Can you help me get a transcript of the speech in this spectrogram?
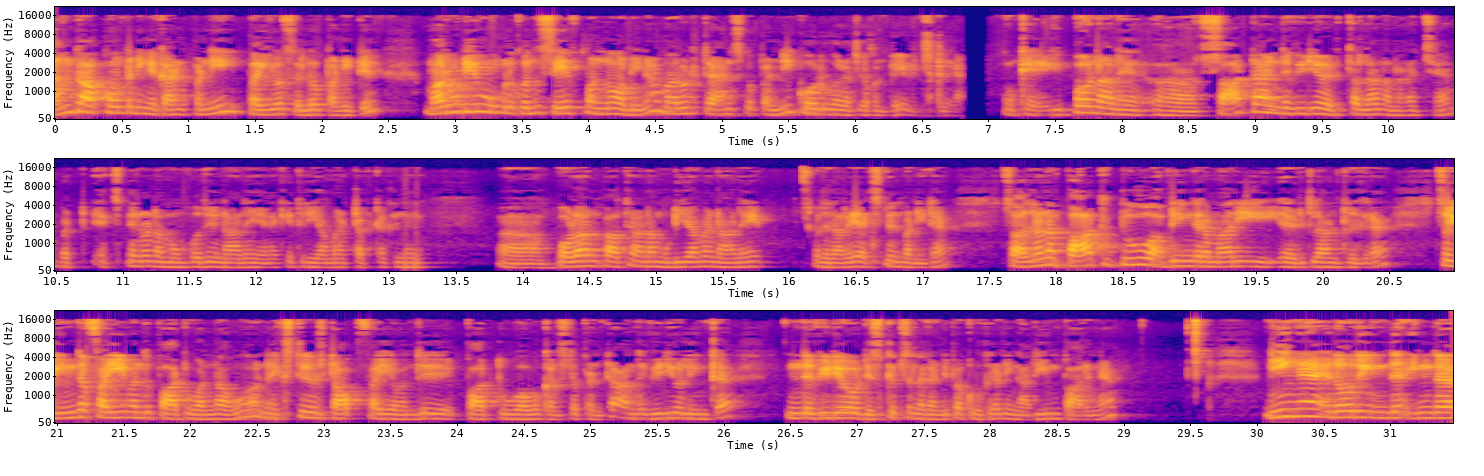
அந்த அக்கௌண்ட்டை நீங்கள் கனெக்ட் பண்ணி பையோ செல்லோ பண்ணிவிட்டு மறுபடியும் உங்களுக்கு வந்து சேவ் பண்ணணும் அப்படின்னா மறுபடியும் ட்ரான்ஸ்ஃபர் பண்ணி கோல்டு வாலெட்டில் கொண்டு போய் வச்சுக்கோங்க. ஓகே இப்போ நான் ஷார்ட்டாக இந்த வீடியோ எடுத்துடலாம் நான் நினச்சேன். பட் எக்ஸ்பிளைன் பண்ணும்போது நானே எனக்கே தெரியாமல் டக் டக்குன்னு போகலான்னு பார்த்தேன். ஆனால் முடியாமல் நானே கொஞ்சம் நிறைய எக்ஸ்பிளைன் பண்ணிட்டேன். ஸோ அதனால் நான் பார்ட் டூ அப்படிங்கிற மாதிரி எடுக்கலான்ட்டு இருக்கிறேன். ஸோ இந்த ஃபைவ் வந்து பார்ட் ஒன்னாகவும் நெக்ஸ்ட்டு டாப் ஃபைவை வந்து பார்ட் டூவாகவும் கன்சிடர் பண்ணிட்டு அந்த வீடியோ லிங்க்கை இந்த வீடியோ டிஸ்கிரிப்ஷனில் கண்டிப்பாக கொடுக்குறேன். நீங்கள் அதையும் பாருங்கள் நீங்கள் ஏதாவது இந்த இந்த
